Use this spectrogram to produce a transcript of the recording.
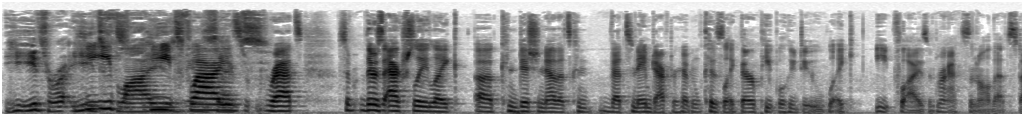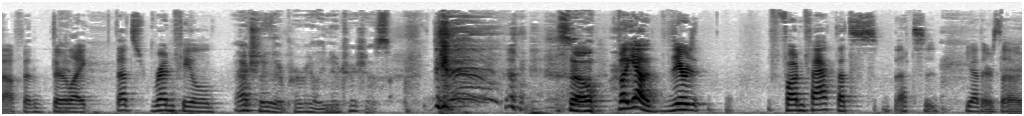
he eats ra- he, he eats, eats flies. he eats flies, insects. rats. So there's actually like a condition now that's con- that's named after him because like there are people who do like eat flies and rats and all that stuff, and they're like that's Renfield. Actually, they're perfectly nutritious. so, But yeah, there's fun fact. That's that's yeah. There's a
